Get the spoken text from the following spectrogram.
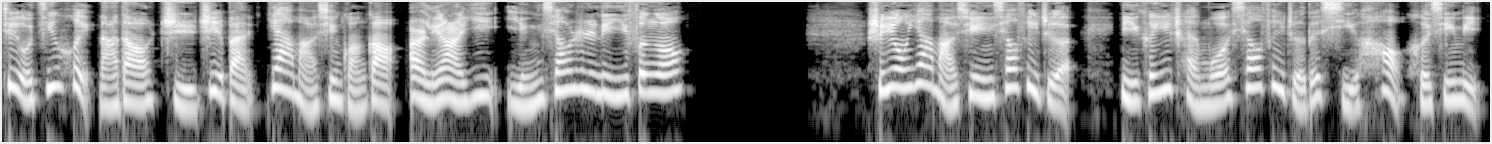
就有机会拿到纸质版亚马逊广告二零二一营销日历一份哦。使用亚马逊消费者，你可以揣摩消费者的喜好和心理，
